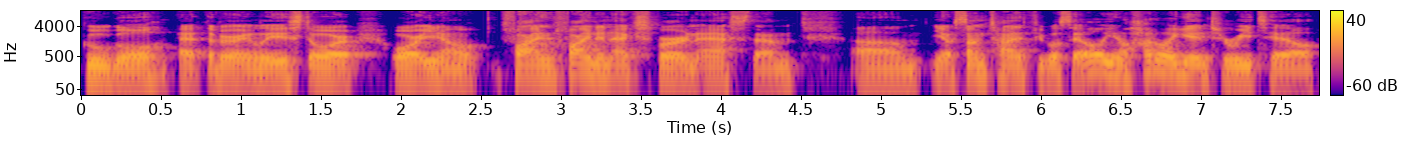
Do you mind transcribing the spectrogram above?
Google at the very least, or or you know find find an expert and ask them. Um, you know, sometimes people say, oh, you know, how do I get into retail?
